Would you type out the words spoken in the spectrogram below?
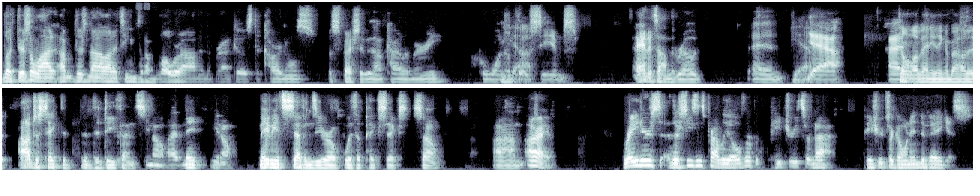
look, there's a lot. I'm, there's not a lot of teams that I'm lower on than the Broncos. The Cardinals, especially without Kyler Murray, are one of those teams, and it's on the road. And yeah, yeah, I don't love anything about it. I'll just take the the, the defense. You know, I may you know maybe it's 7-0 with a pick six. So, um, all right. Raiders, their season's probably over, but Patriots are not. Patriots are going into Vegas.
